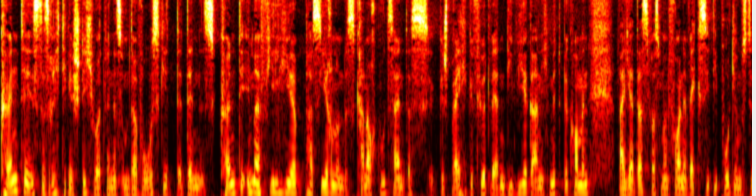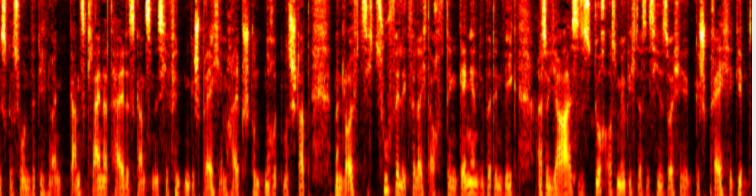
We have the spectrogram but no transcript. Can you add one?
Könnte ist das richtige Stichwort, wenn es um Davos geht, denn es könnte immer viel hier passieren und es kann auch gut sein, dass Gespräche geführt werden, die wir gar nicht mitbekommen, weil ja das, was man vorne weg sieht, die Podiumsdiskussion wirklich nur ein ganz kleiner Teil des Ganzen ist. Hier finden Gespräche im Halbstundenrhythmus statt. Man läuft sich zufällig vielleicht auch auf den Gängen über den Weg. Also ja, es ist durchaus möglich, dass es hier solche Gespräche gibt.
